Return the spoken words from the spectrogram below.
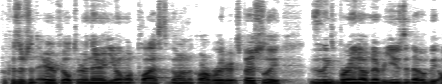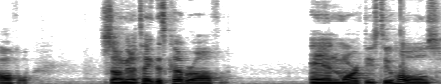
because there's an air filter in there and you don't want plastic going in the carburetor especially this thing's brand new I've never used it that would be awful. So I'm going to take this cover off and mark these two holes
